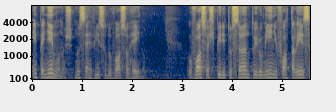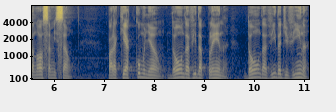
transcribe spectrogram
empenhemo-nos no serviço do vosso reino. O vosso Espírito Santo ilumine e fortaleça a nossa missão para que a comunhão, dom da vida plena, dom da vida divina,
